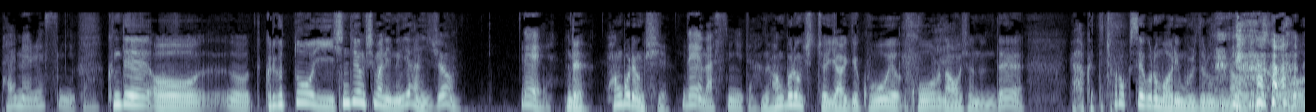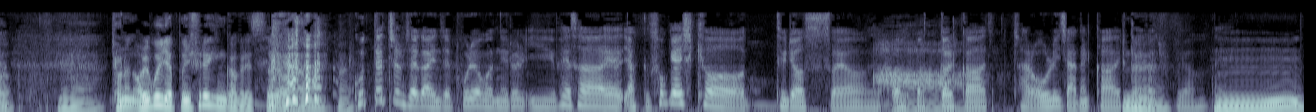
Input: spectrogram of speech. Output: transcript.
발매를 했습니다. 근데 어, 어 그리고 또 이 신재영 씨만 있는 게 아니죠? 네. 네. 황보령 씨. 네, 맞습니다. 네, 황보령 씨 저희 알게 9호 9호로 나오셨는데 야, 그때 초록색으로 머리 물들고 나오셔서 네. 저는 얼굴 예쁜 슈렉인가 그랬어요. 네. 그때쯤 제가 이제 보령 언니를 이 회사에 약간 소개시켜 드렸어요. 아. 어, 떨까잘 어울리지 않을까 이렇게 네. 해가지고요. 네. 음,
